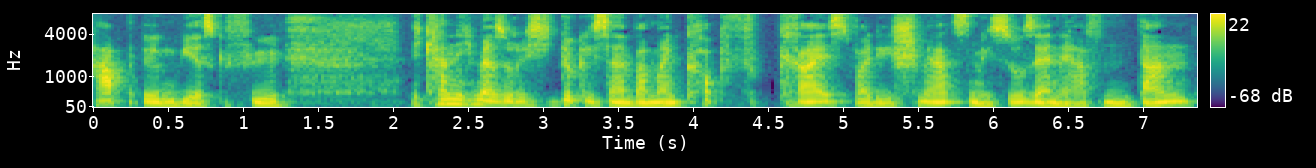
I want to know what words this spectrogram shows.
habe irgendwie das Gefühl, ich kann nicht mehr so richtig glücklich sein, weil mein Kopf kreist, weil die Schmerzen mich so sehr nerven, dann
